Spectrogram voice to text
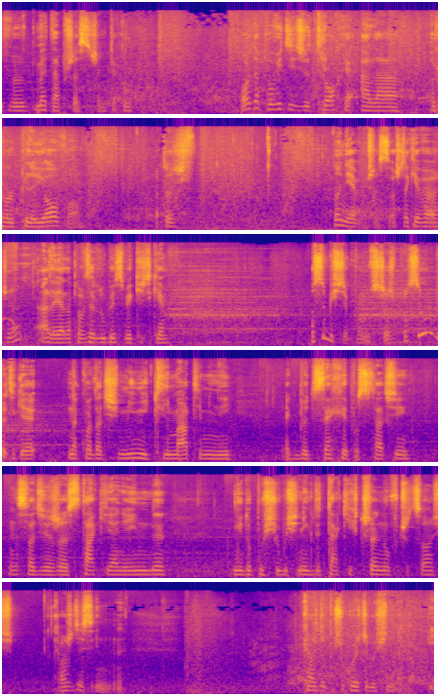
w metaprzestrzeń taką. Można powiedzieć, że trochę ala roleplayowo, chociaż no nie wiem, czy jest aż takie ważne, ale ja naprawdę lubię sobie jakieś takie osobiście powiem szczerze, po prostu lubię takie nakładać mini klimaty, mini jakby cechy postaci na zasadzie, że jest taki, a nie inny nie dopuściłby się nigdy takich czynów czy coś. Każdy jest inny. Każdy poszukuje czegoś innego. I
